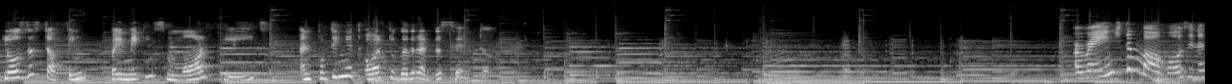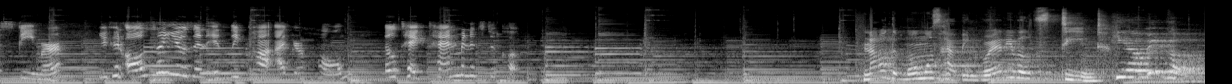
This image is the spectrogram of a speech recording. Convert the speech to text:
Close the stuffing by making small pleats and putting it all together at the center. Arrange the momos in a steamer. You can also use an idli pot at your home. It'll take 10 minutes to cook. Now the momos have been very well steamed. Here we go.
